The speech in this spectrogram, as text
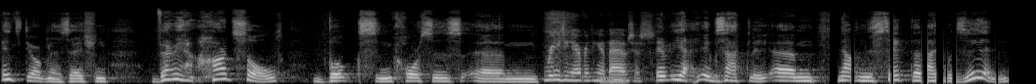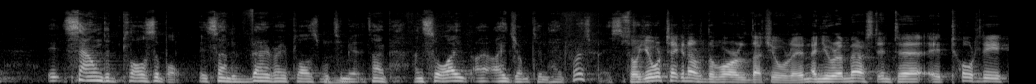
into the organization, very hard sold books and courses. Um, Reading everything about it. eh, yeah, exactly. Um, now, in the state that I was in, it sounded plausible. It sounded very, very plausible to me at the time. And so I, I, I jumped in head first, basically. So you were taken out of the world that you were in, and you were immersed into a totally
